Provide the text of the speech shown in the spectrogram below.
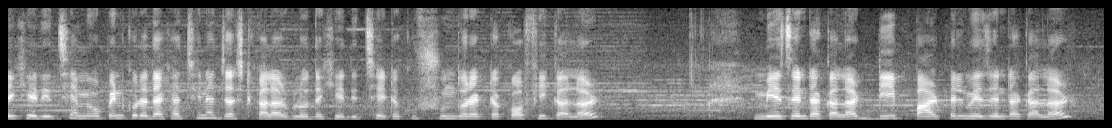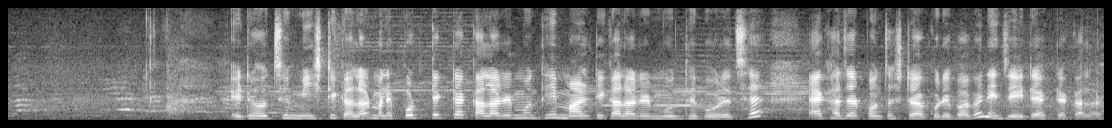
দেখিয়ে দিচ্ছি। আমি ওপেন করে দেখাচ্ছি না জাস্ট কালারগুলো দেখিয়ে দিচ্ছি। এটা খুব সুন্দর একটা coffee colour magenta colour, deep purple magenta colour. এটা হচ্ছে মিষ্টি কালার মানে প্রত্যেকটা কালারের মধ্যেই মাল্টি কালারের মধ্যে পড়েছে। এক হাজার পঞ্চাশ টাকা করে পাবেন, এই যে এটা একটা কালার।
